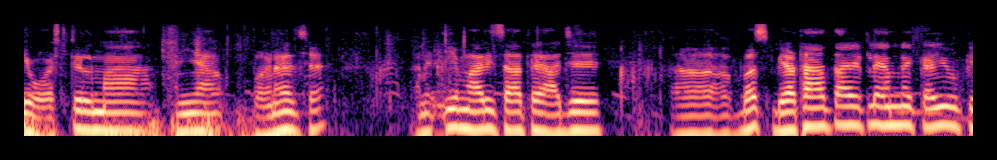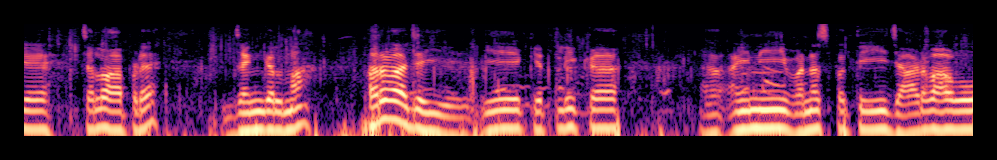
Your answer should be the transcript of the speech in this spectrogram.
એ હોસ્ટેલમાં અહીંયા ભણે છે. અને એ મારી સાથે આજે બસ બેઠા હતા એટલે એમને કહ્યું કે ચલો આપણે જંગલમાં ફરવા જઈએ. એ કેટલીક અહીંની વનસ્પતિ ઝાડવાઓ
